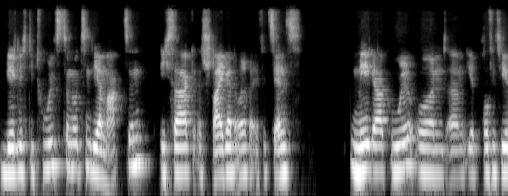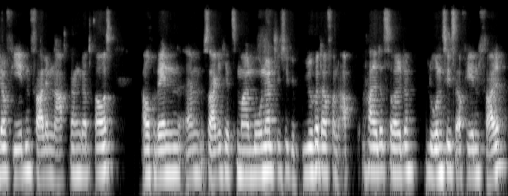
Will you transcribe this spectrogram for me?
wirklich die Tools zu nutzen, die am Markt sind. Ich sage, es steigert eure Effizienz mega cool und ähm, ihr profitiert auf jeden Fall im Nachgang daraus. Auch wenn, ähm, sage ich jetzt mal, monatliche Gebühren davon abhalten sollte, lohnt sich es auf jeden Fall.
